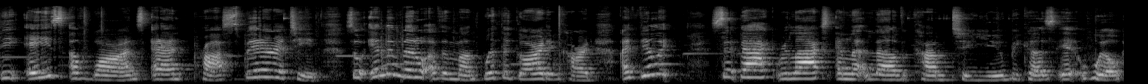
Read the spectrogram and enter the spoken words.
the ace of wands, and prosperity. So in the middle of the month with the garden card, I feel like Sit back, relax, and let love come to you because it will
